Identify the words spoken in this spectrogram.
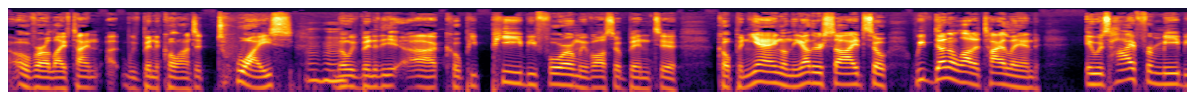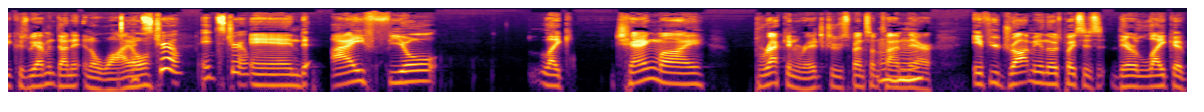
over our lifetime. Uh, we've been to Koh Lanta twice. Then we've been to the uh, Koh Phi Phi before, and we've also been to Koh Phangan on the other side. So we've done a lot of Thailand. It was high for me because we haven't done it in a while, It's true. It's true. and I feel like Chiang Mai, Breckenridge, because we spent some time Mm-hmm. there. If you drop me in those places, they're like a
